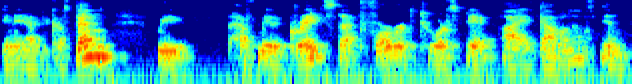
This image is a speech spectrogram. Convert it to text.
in AI because then we have made a great step forward towards AI governance in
